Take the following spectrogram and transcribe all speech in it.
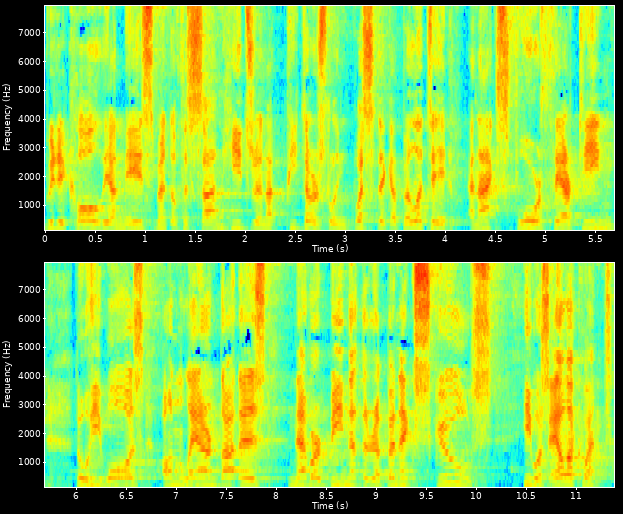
We recall the amazement of the Sanhedrin at Peter's linguistic ability in Acts 4:13. Though he was unlearned, that is, never been at the rabbinic schools, he was eloquent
